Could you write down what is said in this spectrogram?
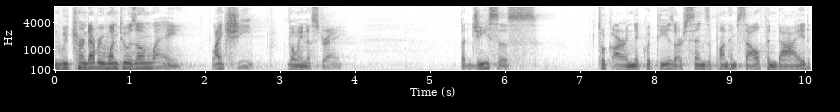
and we've turned everyone to his own way, like sheep going astray. But Jesus took our iniquities, our sins upon himself, and died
